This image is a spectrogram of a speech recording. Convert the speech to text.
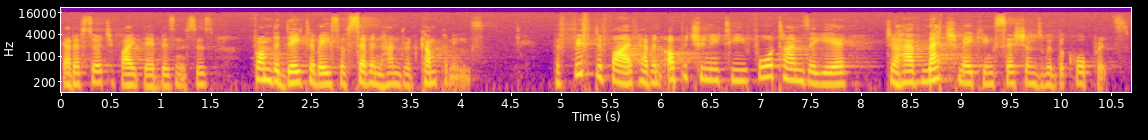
that have certified their businesses from the database of 700 companies. The 55 have an opportunity four times a year to have matchmaking sessions with the corporates.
